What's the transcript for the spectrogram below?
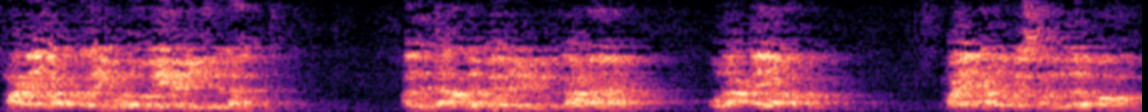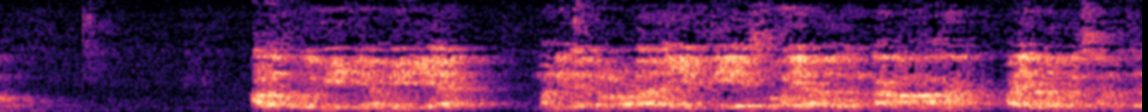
மழை காலத்துல இவ்வளவு வெயில் அடிக்குதுல்ல? அதுதான் அந்த பேரழிவுக்கான ஒரு அடையாளம். வயநாடு பிரச்சனை வந்ததப்போ அளவுக்கு மீறிய மீறிய மனிதர்களோட இயற்கையை சூறையாடுவதன் காரணமாக வயநாடு சேர்ந்தது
